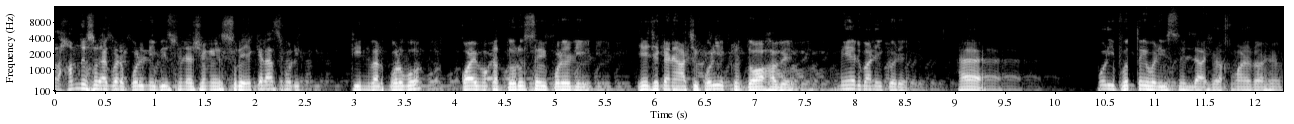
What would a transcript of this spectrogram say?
আলহামদুলিল্লাহ একবার পড়িনি বিসমিল্লার সঙ্গে সুরো একেলাস পড়ি, তিনবার পড়ব। কয় মুখে দরুসই পড়ে নি যে যেখানে আছি পড়ি, একটু দেওয়া হবে। মেহরবানি করে। হ্যাঁ। পড়ি, প্রত্যেকে পড়ি। বিসমিল্লাহ রহমান রহিম।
